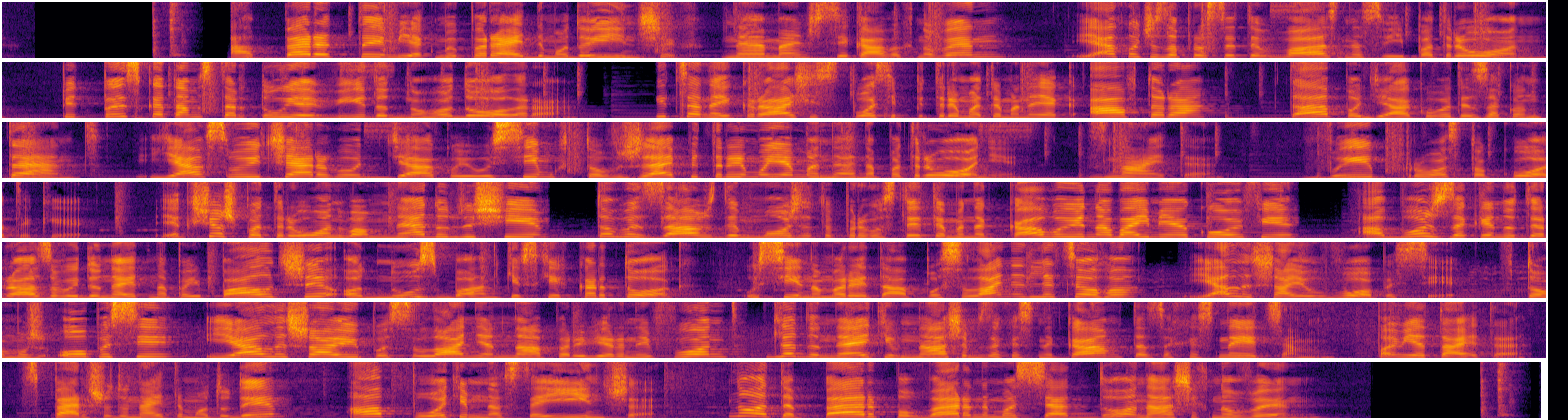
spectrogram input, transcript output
А перед тим як ми перейдемо до інших не менш цікавих новин, я хочу запросити вас на свій Patreon. Підписка там стартує від 1 долара. І це найкращий спосіб підтримати мене як автора та подякувати за контент. Я, в свою чергу, дякую усім, хто вже підтримує мене на Патреоні. Знайте, ви просто котики. Якщо ж Patreon вам не до душі, то ви завжди можете пригостити мене кавою на BuyMeACoffee або ж закинути разовий донейт на PayPal чи одну з банківських карток. Усі номери та посилання для цього я лишаю в описі. В тому ж описі я лишаю і посилання на перевірений фонд для донейтів нашим захисникам та захисницям. Пам'ятайте, спершу донейтимо туди, а потім на все інше. Ну а тепер повернемося до наших новин.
